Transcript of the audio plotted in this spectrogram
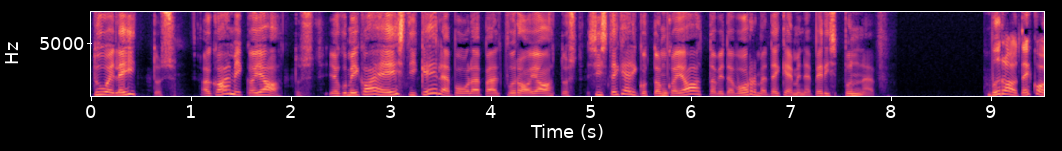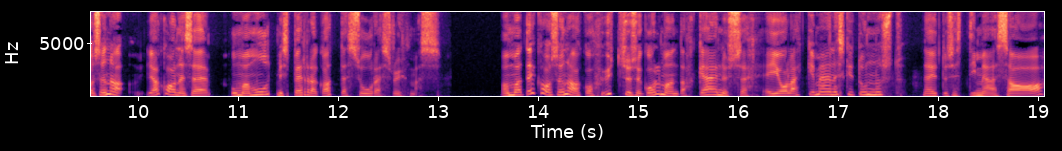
tuu ei leitus, aga kaeme ikka jaatust ja kui me ei kae eesti keele poole pealt võro jaatust, siis tegelikult on ka jaatavide vorme tegemine päris põnev võro tegosõna jagonese oma muutmisperra kattes suures rühmas. oma tegosõna koh ütsuse kolmanda käänüsse ei olegi määneski tunnust, näitusest time saa,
